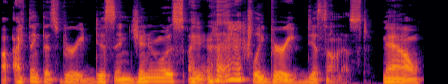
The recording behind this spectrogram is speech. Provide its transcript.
I think that's very disingenuous, actually very dishonest. Now,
